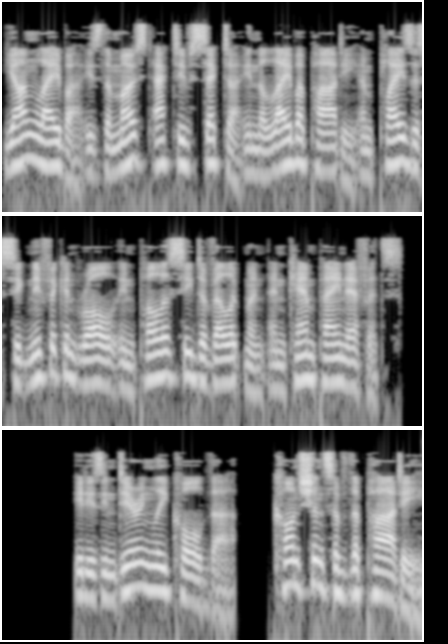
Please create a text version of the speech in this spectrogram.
Young Labour is the most active sector in the Labour Party and plays a significant role in policy development and campaign efforts. It is endearingly called the «conscience of the party».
